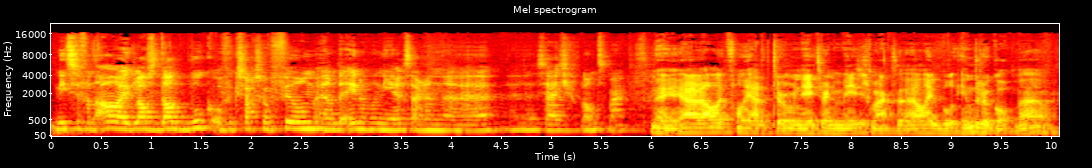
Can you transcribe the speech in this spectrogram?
Niet zo van, oh, ik las dat boek of ik zag zo'n film en op de een of andere manier is daar een eh, zaadje geplant. Maar nee, ja, wel, ik vond ja, de Terminator en de Matrix maakten wel een heleboel indruk op me. Maar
